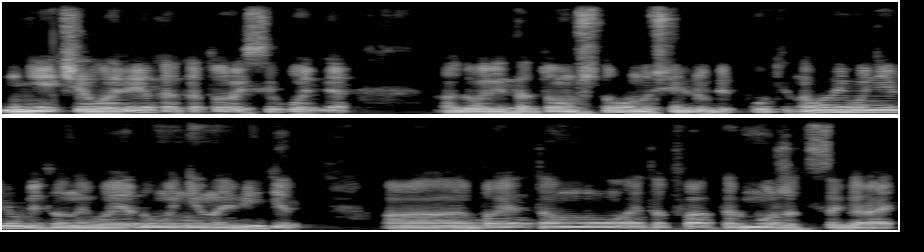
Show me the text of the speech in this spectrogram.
не человека, который сегодня э, говорит о том, что он очень любит Путина. Он его не любит, он его, я думаю, ненавидит, э, поэтому этот фактор может сыграть.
